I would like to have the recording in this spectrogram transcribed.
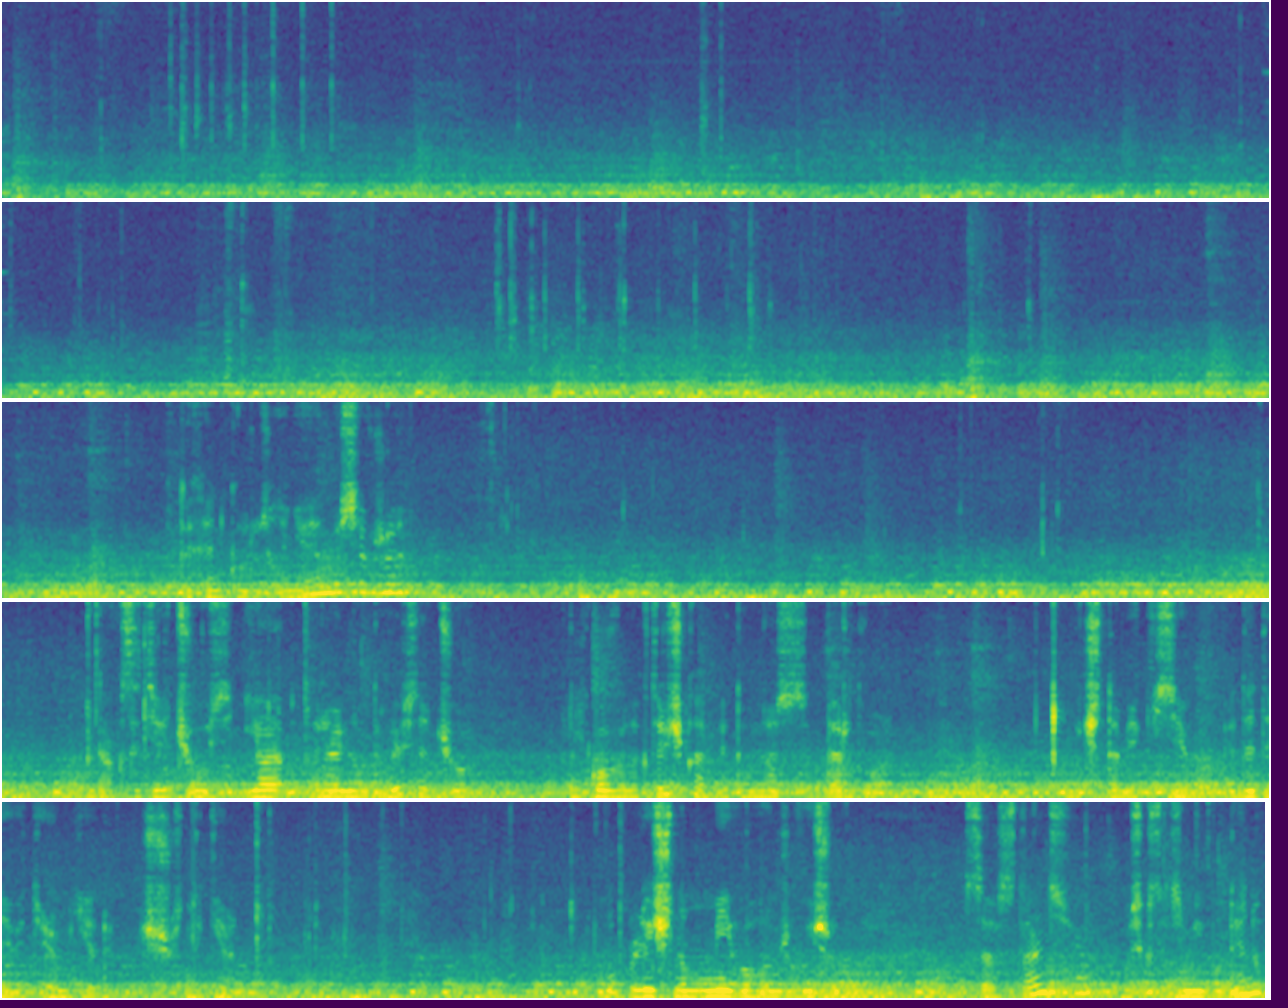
Тихенько розганяємося вже. Так, кстати, чогось я реально дивився, що ранкова електричка це у нас Р2. Обычно там якісь як Д9 М їдуть, чи щось таке. Лично мій вагон вже вийшов за станцію. Ось, кстати, мій будинок.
